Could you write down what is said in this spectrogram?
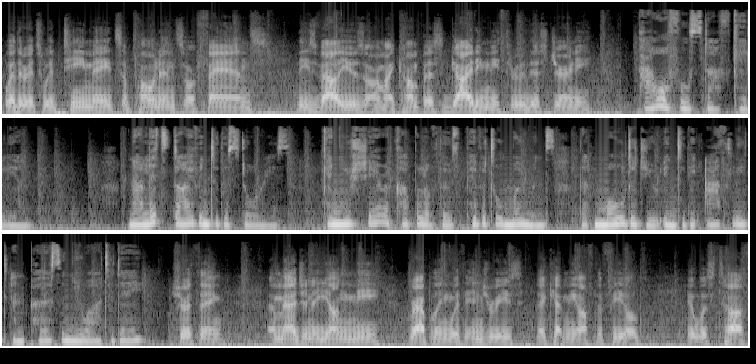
whether it's with teammates, opponents, or fans. These values are my compass guiding me through this journey. Powerful stuff, Kylian. Now let's dive into the stories. Can you share a couple of those pivotal moments that molded you into the athlete and person you are today? Sure thing. Imagine a young me grappling with injuries that kept me off the field. It was tough,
